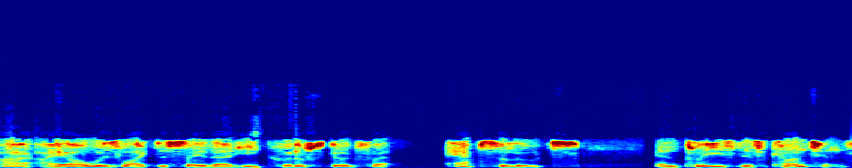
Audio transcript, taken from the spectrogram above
I, I always like to say that he could have stood for absolutes and pleased his conscience,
